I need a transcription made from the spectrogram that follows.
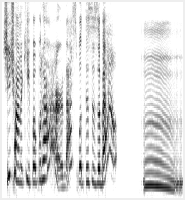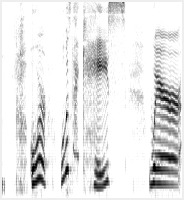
She trying to keep up with her. That's what this is about. Mm. Or what was that case where,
